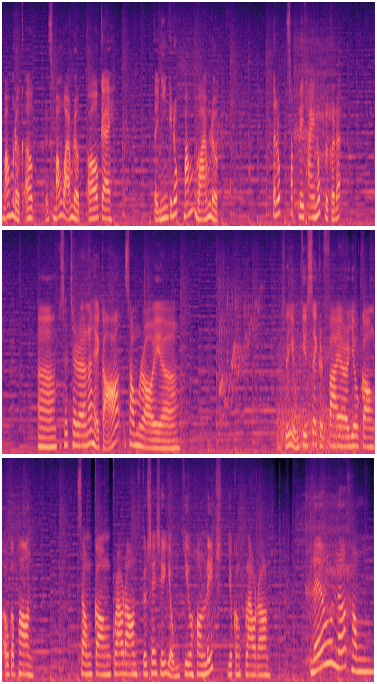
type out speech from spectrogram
Sẽ bóng được ờ, Sẽ bóng hoài không được. Ờ, ok. Tự nhiên cái nút bấm hoài không được. Tới lúc sắp đi thay nút được rồi đó. À, Tôi sẽ chơi ra nó hệ cỏ Xong rồi uh, sử dụng chiêu Sacred Fire vô con Ogapon xong con Groudon thì tôi sẽ sử dụng chiêu Horn Leech vô con Cloudon, nếu nó không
